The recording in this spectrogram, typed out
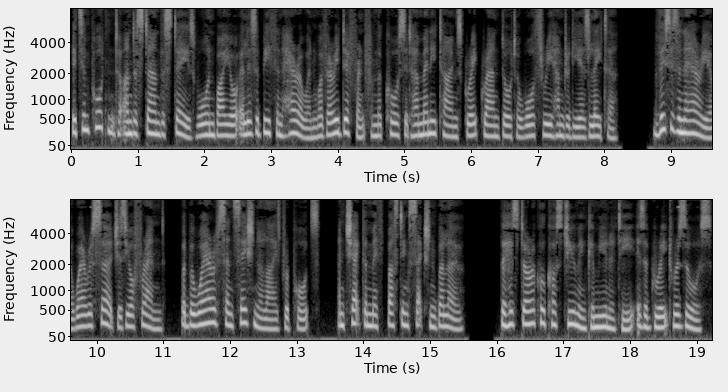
It's important to understand the stays worn by your Elizabethan heroine were very different from the corset her many times great granddaughter wore 300 years later. This is an area where research is your friend, but beware of sensationalized reports, and check the myth busting section below. The historical costuming community is a great resource.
